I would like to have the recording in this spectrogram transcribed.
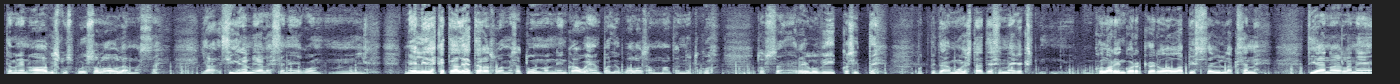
tämmöinen aavistus voisi olla olemassa. Ja siinä mielessä niin kun, mm, meillä ei ehkä täällä Etelä-Suomessa tunnu niin kauhean paljon valosammalta nyt kuin tuossa reilu viikko sitten. Mutta pitää muistaa, että esimerkiksi Kolarin korkeudella Lapissa Ylläksen tienoilla niin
